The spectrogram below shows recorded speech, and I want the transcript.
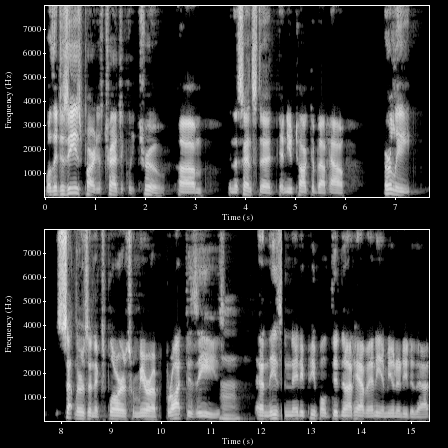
Well, the disease part is tragically true um, in the sense that, and you talked about how early settlers and explorers from Europe brought disease, Mm. and these native people did not have any immunity to that,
